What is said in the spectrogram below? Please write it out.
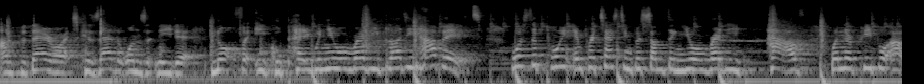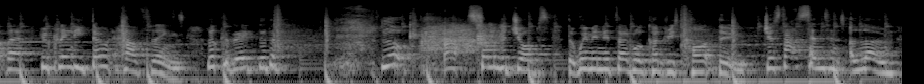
and for their rights because they're the ones that need it, not for equal pay when you already bloody have it. What's the point in protesting for something you already have when there are people out there who clearly don't have things? Look at the, the, the Look at some of the jobs that women in third world countries can't do. Just that sentence alone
